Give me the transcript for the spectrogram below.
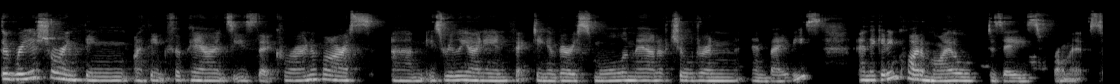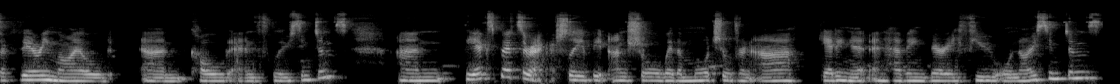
the reassuring thing I think for parents is that coronavirus um, is really only infecting a very small amount of children and babies, and they're getting quite a mild disease from it. So, very mild um, cold and flu symptoms. Um, the experts are actually a bit unsure whether more children are getting it and having very few or no symptoms.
